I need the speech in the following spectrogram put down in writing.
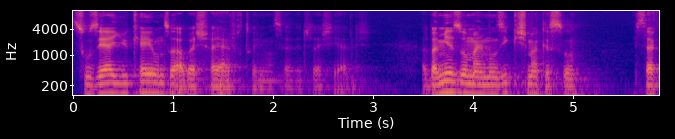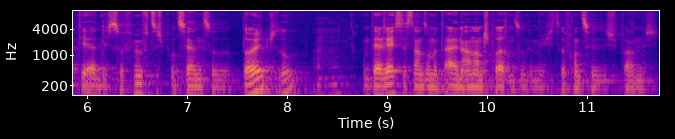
zu sehr UK und so, aber ich feiere einfach 21 Savage, sag ich dir ehrlich. Also bei mir so, mein Musikgeschmack ist so, ich sag dir ehrlich, so 50% so Deutsch so. Und der Rest ist dann so mit allen anderen Sprachen so gemischt, so Französisch, Spanisch,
